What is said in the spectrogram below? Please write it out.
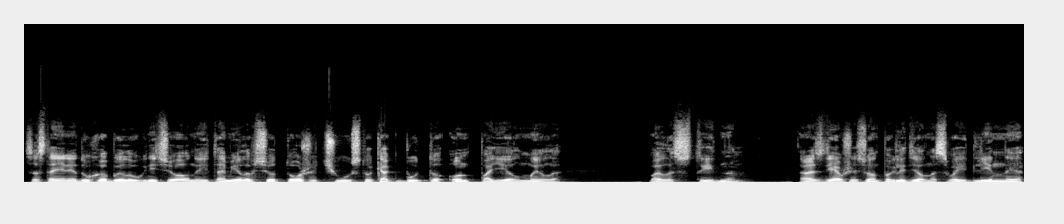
Состояние духа было угнетенное и томило все то же чувство, как будто он поел мыло. Было стыдно. Раздевшись, он поглядел на свои длинные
